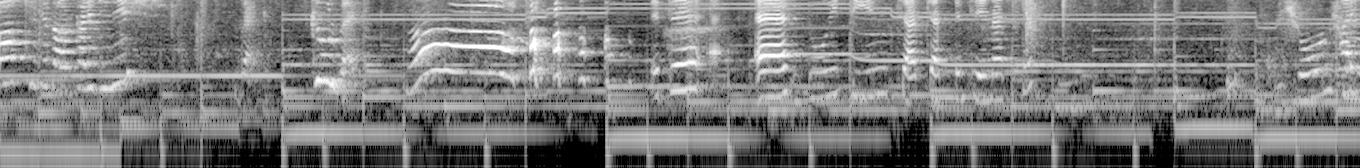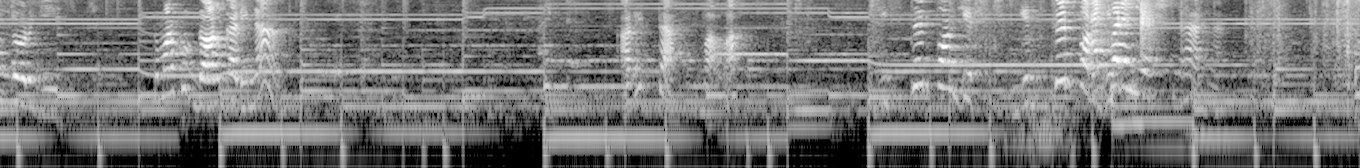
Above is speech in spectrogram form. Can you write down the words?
সব থেকে দরকারি জিনিস? ব্যাগ স্কুল ব্যাগ এতে এক দুই তিন চার চারটে চেন আছে। ভীষণ সুন্দর গিফট তোমার খুব দরকারি না? আরেকটা? বাবা। গিফটের পর গিফট গিফটের পর আসছি। হ্যাঁ হ্যাঁ। তো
